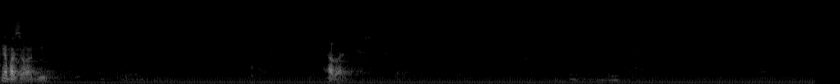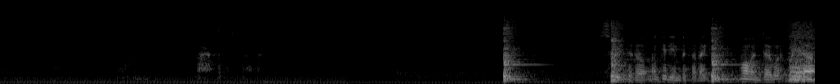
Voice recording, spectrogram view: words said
¿Qué ha pasado aquí? Sí, pero no quería empezar aquí. Un momento, voy a...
